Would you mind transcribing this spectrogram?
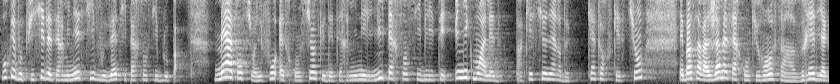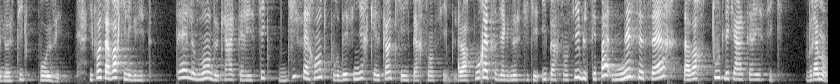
pour que vous puissiez déterminer si vous êtes hypersensible ou pas. Mais attention, il faut être conscient que déterminer l'hypersensibilité uniquement à l'aide d'un questionnaire de 14 questions, eh ben ça va jamais faire concurrence à un vrai diagnostic posé. Il faut savoir qu'il existe tellement de caractéristiques différentes pour définir quelqu'un qui est hypersensible. Alors pour être diagnostiqué hypersensible, c'est pas nécessaire d'avoir toutes les caractéristiques. Vraiment.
